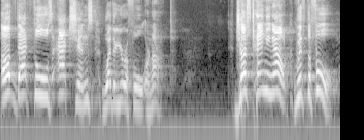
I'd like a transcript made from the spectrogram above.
of that fool's actions, whether you're a fool or not. Just hanging out with the fool,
